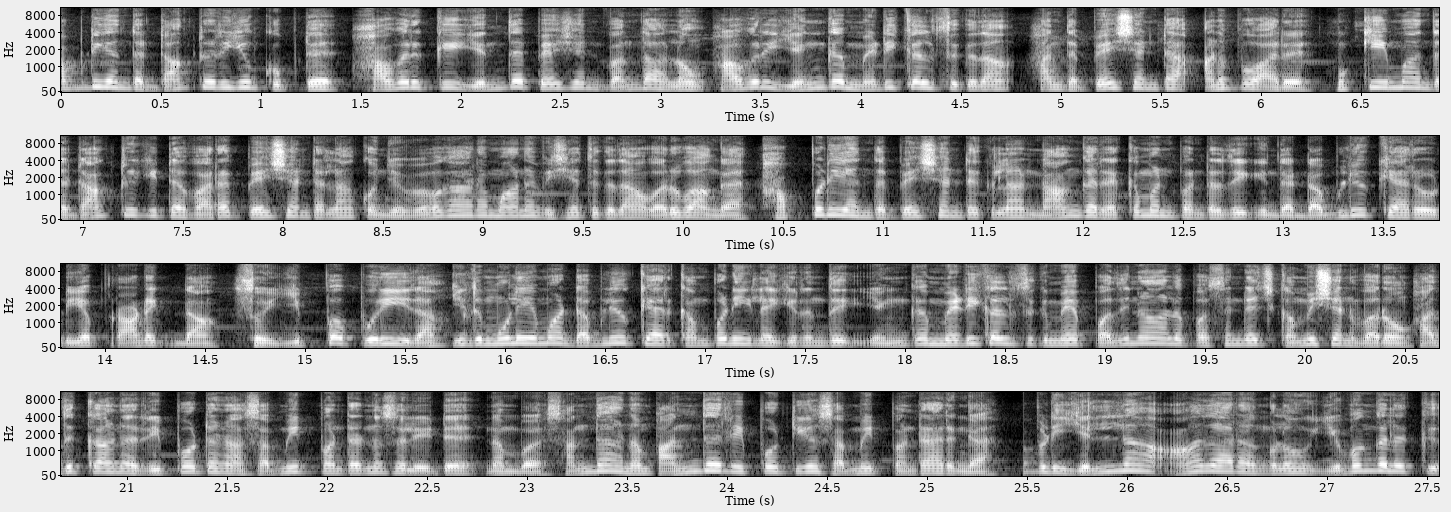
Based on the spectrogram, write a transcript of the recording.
அப்படி அந்த டாக்டரையும் கூப்பிட்டு அவருக்கு எந்த எந்த பேஷண்ட் வந்தாலும் அவர் எங்க மெடிக்கல்ஸுக்கு தான் அந்த பேஷண்ட்டை அனுப்புவாரு. முக்கியமா அந்த டாக்டர் கிட்ட வர பேஷண்ட் எல்லாம் கொஞ்சம் விவகாரமான விஷயத்துக்கு தான் வருவாங்க. அப்படி அந்த பேஷண்ட்டுக்கெல்லாம் நாங்க ரெக்கமெண்ட் பண்றது இந்த டபிள்யூ கேரோடைய ப்ராடக்ட் தான். ஸோ இப்போ புரியுதா? இது மூலியமா டபிள்யூ கேர் கம்பெனியில இருந்து எங்க மெடிக்கல்ஸுக்குமே பதினாலு பர்சன்டேஜ் கமிஷன் வரும். அதுக்கான ரிப்போர்ட்டை நான் சப்மிட் பண்றேன்னு சொல்லிட்டு நம்ம சந்தானம் அந்த ரிப்போர்ட்டையும் சப்மிட் பண்றாருங்க. அப்படி எல்லா ஆதாரங்களும் இவங்களுக்கு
